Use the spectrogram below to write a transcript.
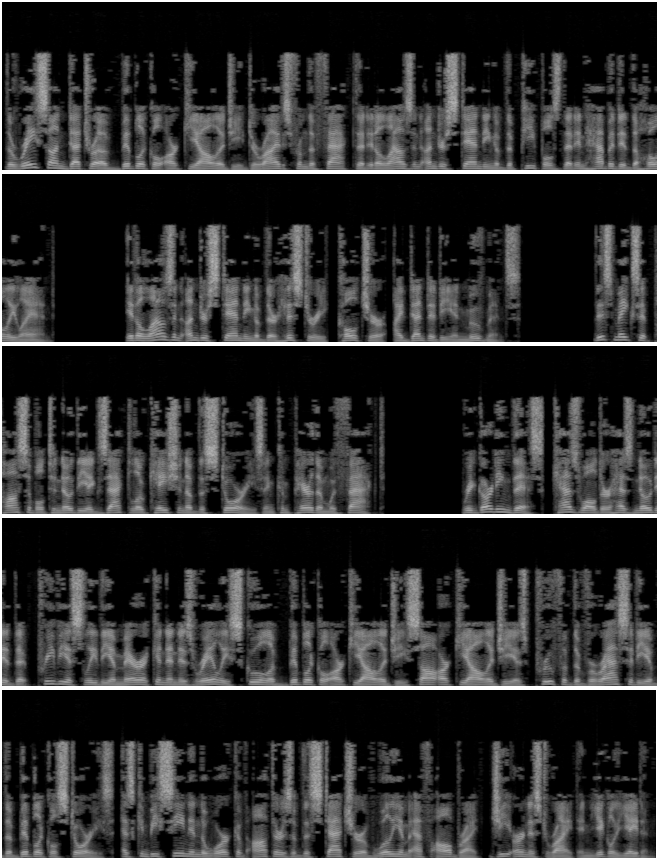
The raison d'etre of biblical archaeology derives from the fact that it allows an understanding of the peoples that inhabited the Holy Land. It allows an understanding of their history, culture, identity and movements. This makes it possible to know the exact location of the stories and compare them with fact. Regarding this, Kaswalder has noted that previously the American and Israeli School of Biblical Archaeology saw archaeology as proof of the veracity of the biblical stories, as can be seen in the work of authors of the stature of William F. Albright, G. Ernest Wright and Yigal Yadin.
